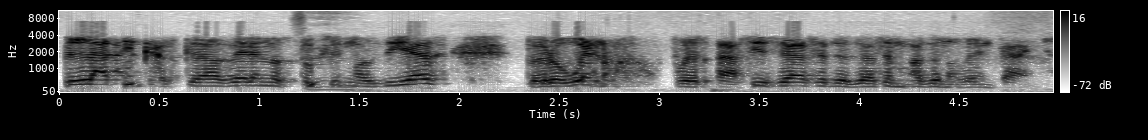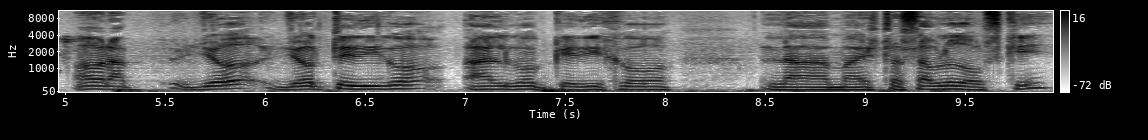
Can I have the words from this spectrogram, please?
pláticas que va a haber en los próximos días, pero bueno, pues así se hace desde hace más de 90 años. Ahora, yo, yo te digo algo que dijo la maestra Sabludowski,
